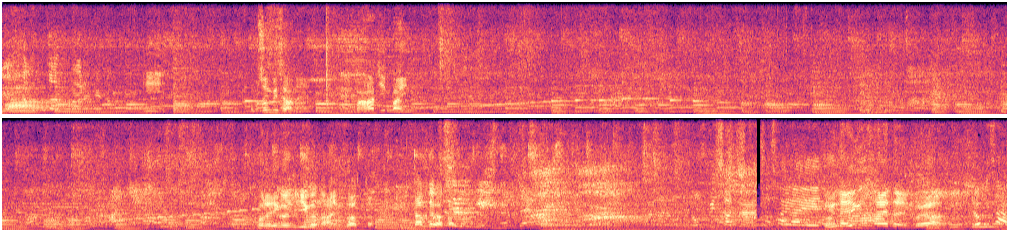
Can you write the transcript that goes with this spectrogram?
와. 이 엄청 비싸네. 망아지 이빠이. 그래 이거 이건 아닌 것 같다. 딴 데 가서. 너무 비싸지. 여기서 사야 해. 도윤아 여기서 사야 되는 거야. 여기서 사.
